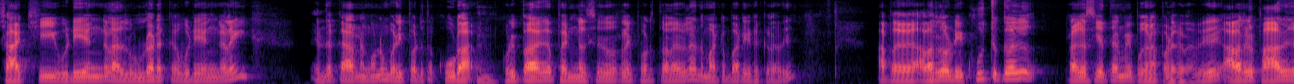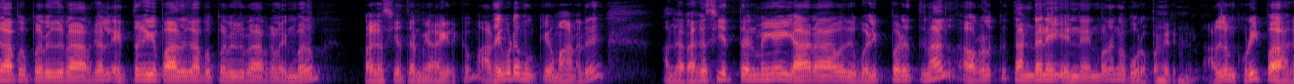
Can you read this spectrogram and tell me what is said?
சாட்சி விடயங்கள் அதில் உள்ளடக்க விடயங்களை எந்த காரணம் கொண்டும் வெளிப்படுத்தக்கூடாது. குறிப்பாக பெண்கள் சிறுவர்களை பொறுத்தளவில் அந்த மட்டுப்பாடு இருக்கிறது. அப்போ அவர்களுடைய கூற்றுக்கள் ரகசியத்தன்மை பேணப்படுகிறது. அவர்கள் பாதுகாப்பு பெறுகிறார்கள். எத்தகைய பாதுகாப்பு பெறுகிறார்கள் என்பதும் ரகசியத்தன்மையாக இருக்கும். அதைவிட முக்கியமானது அந்த ரகசியத்தன்மையை யாராவது வெளிப்படுத்தினால் அவர்களுக்கு தண்டனை என்ன என்பது அங்கே கூறப்பட்டிருக்கிறது. அதிலும் குறிப்பாக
